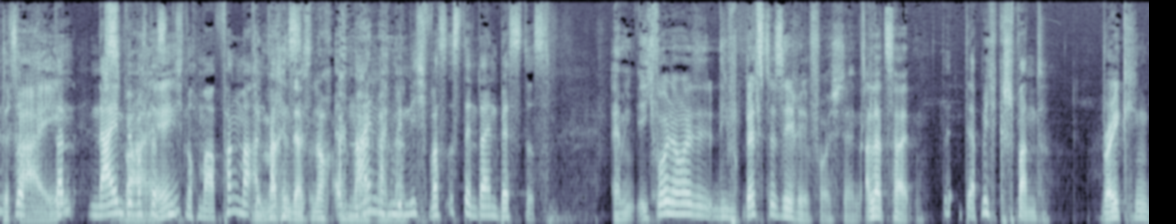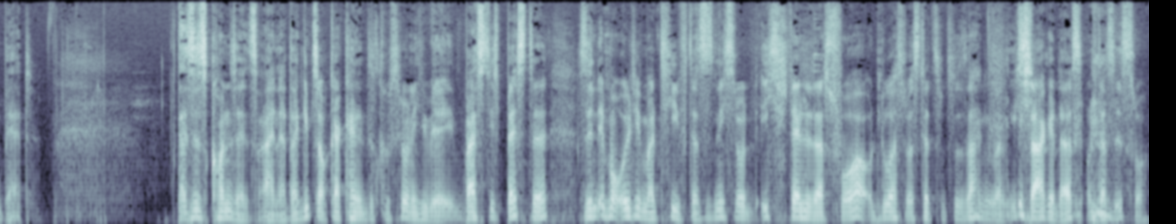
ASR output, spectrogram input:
Efe. So, Drei, dann, nein, wir machen das zwei. nicht nochmal. Fang mal Wir an. Was machen das noch äh, einmal, Nein, machen wir nicht. Was ist denn dein Bestes? Ähm, ich wollte heute die beste Serie vorstellen, aller Zeiten. Der hat mich gespannt. Breaking Bad. Das ist Konsens, Reinhard. Da gibt's auch gar keine Diskussion. Ich, Bastis Beste sind immer ultimativ. Das ist nicht so, ich stelle das vor und du hast was dazu zu sagen, sondern ich, Ich- sage das und das ist so.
